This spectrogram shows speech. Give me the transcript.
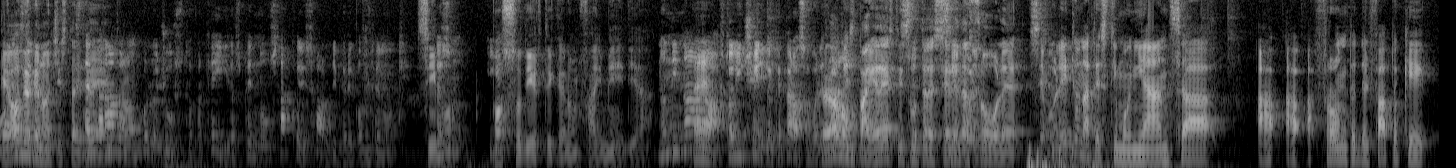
è ovvio che non ci stai, stai parlando dentro. con quello giusto, perché io spendo un sacco di soldi per i contenuti. Cioè, Simo, sono- io- posso dirti che non fai media? Non, no, Eh. no, sto dicendo che però se volete... Però non pagheresti tutte le serie da vole- sole. Se volete una testimonianza a, a- a fronte del fatto che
